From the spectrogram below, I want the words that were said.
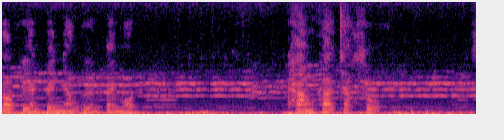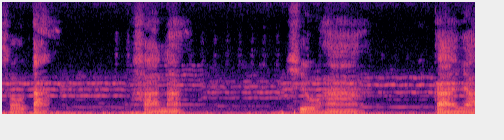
ก็เปลี่ยนเป็นอย่างอื่นไปหมด ทั้งพระจักสุโสตะคานะ ชิวหา กายะ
